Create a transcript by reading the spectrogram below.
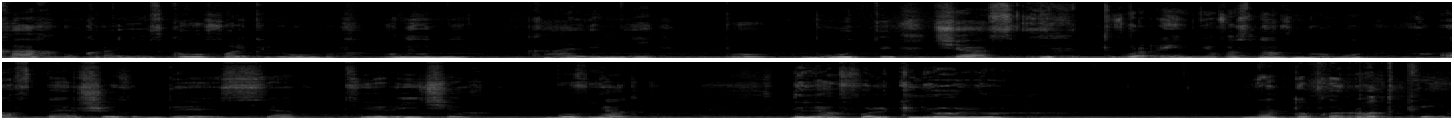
збірниках українського фольклору. Вони унікальні побути час їх творення в основному а в перших десятиріччях був як для фольклору. Надто короткий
